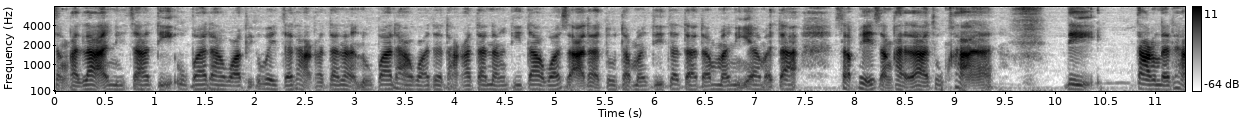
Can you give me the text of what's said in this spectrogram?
สังขาราอนิจจาติอุปาทาวาภิกเวตถาคตานังนุปาทาวาตถาคตานังทิตาวาสาธาตุธรรมติตตาธรรมนิยามตาสัพเพสังขาราทุกขาติ ตังตถา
